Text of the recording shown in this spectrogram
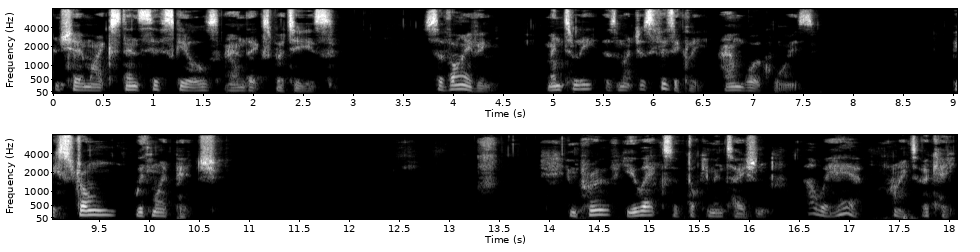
and share my extensive skills and expertise. Surviving, mentally as much as physically and work wise. Be strong with my pitch. Improve UX of documentation. Oh, we're here. Right, okay.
